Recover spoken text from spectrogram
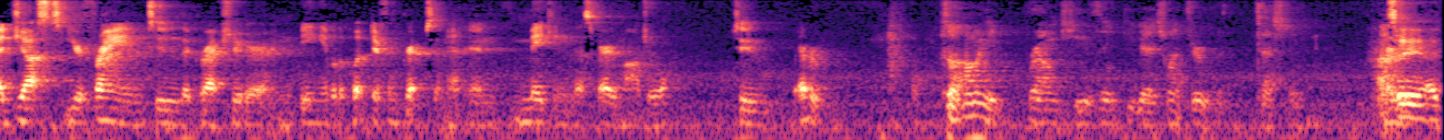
adjust your frame to the correct shooter, and being able to put different grips in it, and making this very modular to everyone. So how many rounds do you think you guys went through with testing? I'd say I,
